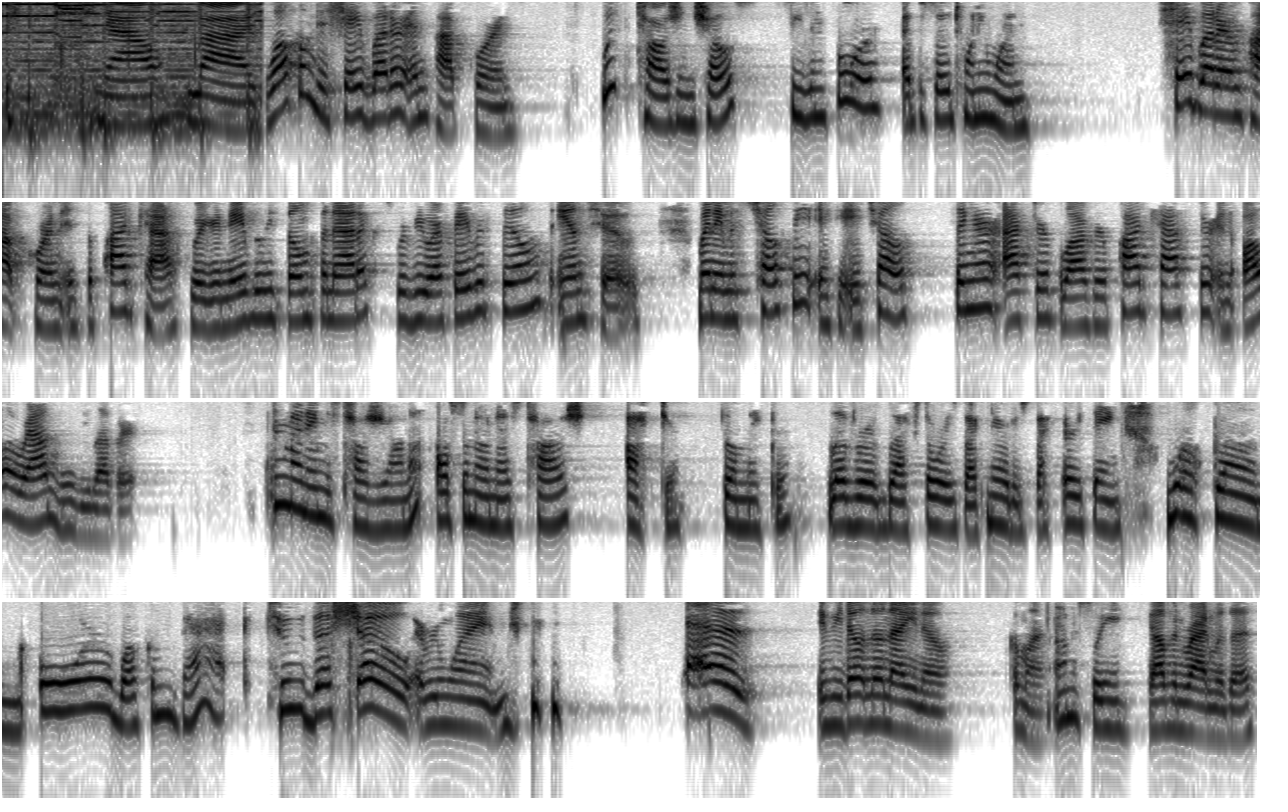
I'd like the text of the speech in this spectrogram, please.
Now live Welcome to Shea Butter and Popcorn. with Taj and Chels, season four, episode twenty-one. Shea Butter and Popcorn is the podcast where your neighborly film fanatics review our favorite films and shows. My name is Chelsea, aka Chels, singer, actor, blogger, podcaster, and all around movie lover. And my name is Tajana, also known as Taj, actor, filmmaker, lover of black stories, black narratives, black everything. Welcome or welcome back to the show, everyone. Yes! If you don't know, now you know. Come on. Honestly, Y'all been riding with us.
